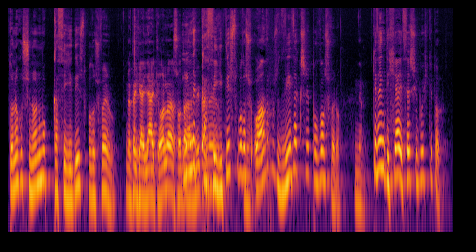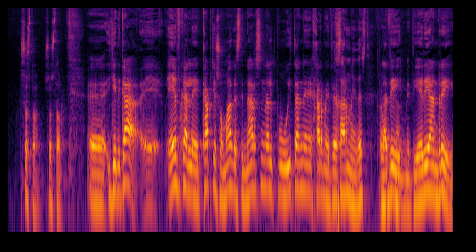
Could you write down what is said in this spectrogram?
τον έχω συνώνυμο καθηγητής του ποδοσφαίρου. Με τα γυαλιά κιόλας όταν είναι ήταν. καθηγητής του ποδοσφαίρου. Ο άνθρωπος δίδαξε ποδόσφαιρο. Ναι. Και δεν είναι τυχαία η θέση που έχει και τώρα. Σωστό, σωστό. Ε, γενικά ε, έβγαλε κάποιες ομάδες στην Arsenal που ήταν χάρμα ιδέες. Χάρμα ιδέστε. Δηλαδή με τη Thierry Henry,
